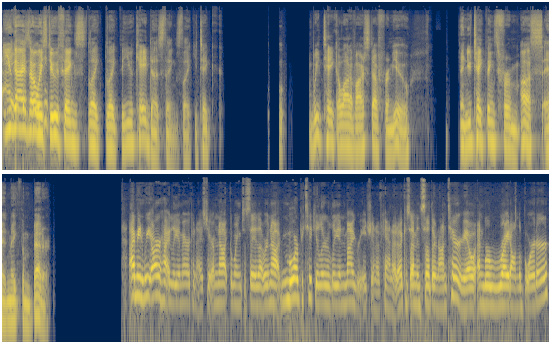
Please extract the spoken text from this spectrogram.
you I- guys always do things like like the UK does things. Like you take we take a lot of our stuff from you and you take things from us and make them better. I mean, we are highly Americanized here. I'm not going to say that we're not, more particularly in my region of Canada, because I'm in southern Ontario and we're right on the border.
